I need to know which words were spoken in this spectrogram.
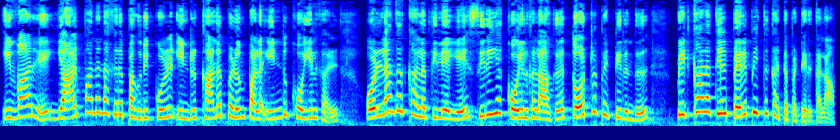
இவ்வாறே யாழ்ப்பாண நகர பகுதிக்குள் இன்று காணப்படும் பல இந்து கோயில்கள் ஒல்லாந்தர் காலத்திலேயே சிறிய கோயில்களாக தோற்றம் பெற்றிருந்து பிற்காலத்தில் பெருப்பித்து கட்டப்பட்டிருக்கலாம்.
